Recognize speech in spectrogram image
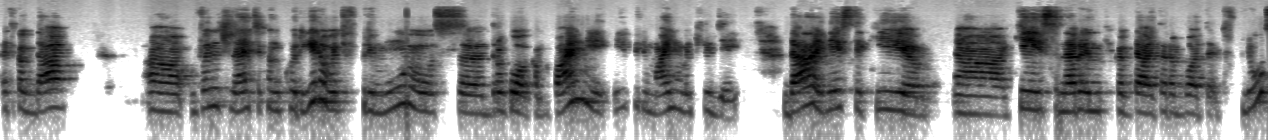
это когда вы начинаете конкурировать впрямую с другой компанией и переманивать людей. Да, есть такие кейсы на рынке, когда это работает в плюс,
